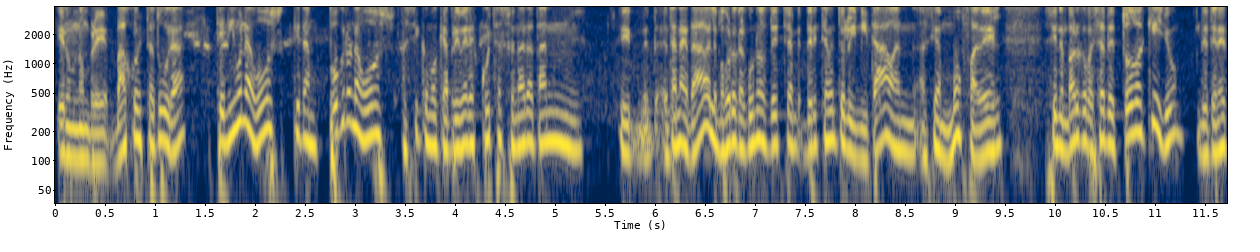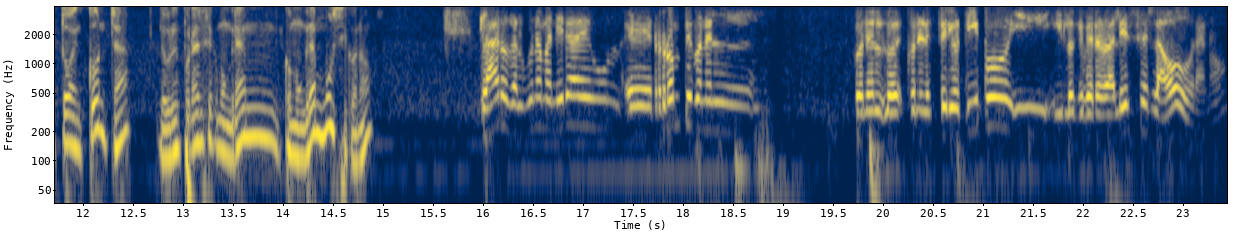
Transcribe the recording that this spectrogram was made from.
era un hombre bajo estatura, tenía una voz que tampoco era una voz así como que a primera escucha sonara tan eh, tan agradable. Me acuerdo que algunos derechamente lo imitaban, hacían mofa de él. Sin embargo, a pesar de todo aquello, de tener todo en contra, logró imponerse como un gran, como un gran músico, ¿no? Claro, de alguna manera es un, eh, rompe con el con el, con el estereotipo y, lo que prevalece es la obra, ¿no?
